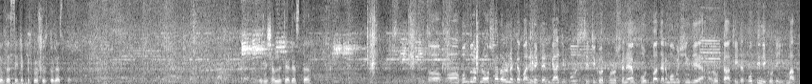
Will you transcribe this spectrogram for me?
চলতেছে, এটা একটা প্রশস্ত রাস্তা। এই যে সামনে চার রাস্তা। তো বন্ধুরা, আপনারা অসাধারণ একটা বাড়ি দেখলেন। গাজীপুর সিটি কর্পোরেশনে বোটবাজার ময়মনসিং যে রোডটা আছে এটার অতি নিকটেই, মাত্র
